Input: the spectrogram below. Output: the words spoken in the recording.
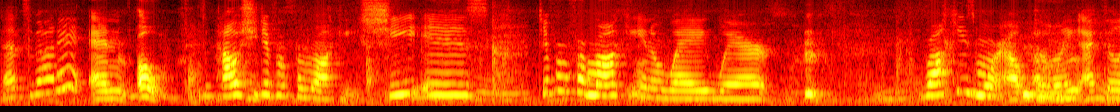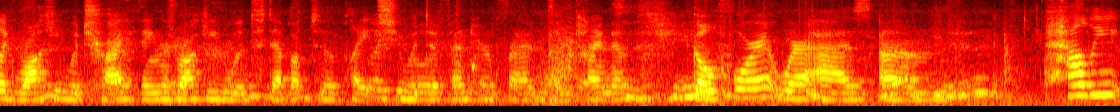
that's about it. And oh, how is she different from Rocky? She is different from Rocky in a way where Rocky's more outgoing. I feel like Rocky would try things. Rocky would step up to the plate. She would defend her friends and kind of go for it. Whereas um, Halley,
